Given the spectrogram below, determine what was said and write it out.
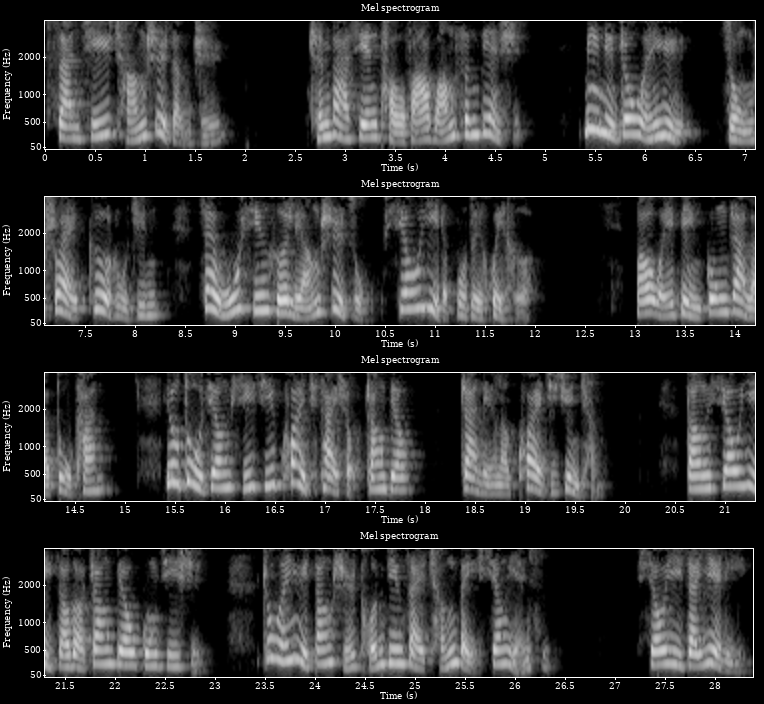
散骑常侍等职。陈霸先讨伐王僧辩时，命令周文玉总率各路军在吴兴和梁世祖萧绎的部队会合，包围并攻占了杜堪，又渡江袭击会稽太守张彪，占领了会稽郡城。当萧绎遭到张彪攻击时，周文玉当时屯兵在城北香岩寺，萧绎在夜里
